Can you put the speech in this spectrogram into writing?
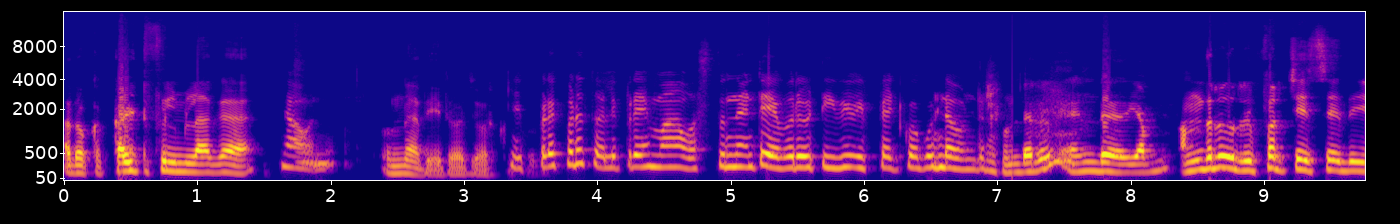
అదొక కల్ట్ ఫిల్మ్ లాగా అవును. ఉన్నది ఈ రోజు వరకు. ఇప్పటికి కూడా తొలి ప్రేమ వస్తుందంటే ఎవరు టీవీ పెట్టుకోకుండా ఉండరు. ఉండరు. అండ్ అందరూ రిఫర్ చేసేది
